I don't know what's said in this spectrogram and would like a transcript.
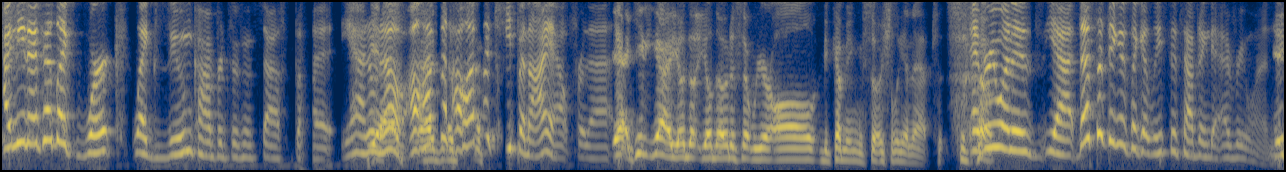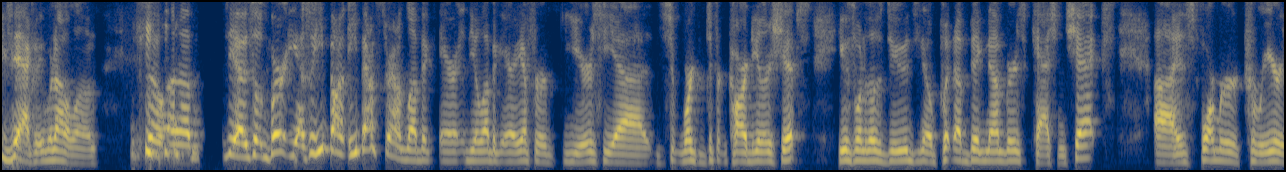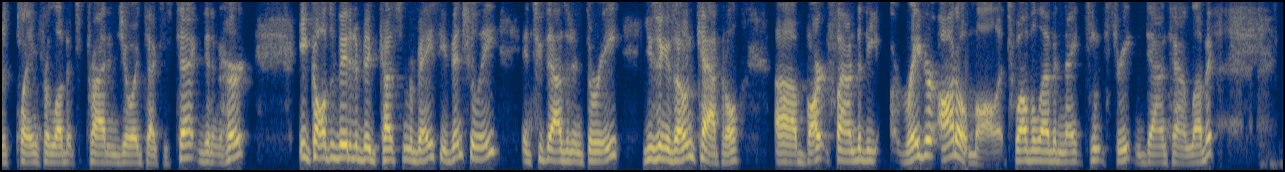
I mean, I've had like work like Zoom conferences and stuff, but yeah, I don't yeah, know. I'll have to I'll have to keep an eye out for that. Yeah, yeah, you'll you'll notice that we are all becoming socially inept. So. Everyone is, yeah. That's the thing is like at least it's happening to everyone. Exactly, we're not alone. So um, yeah, so Bert, yeah, so he he bounced around Lubbock area, the Lubbock area for years. He uh, worked at different car dealerships. He was one of those dudes, you know, putting up big numbers, cashing checks. Uh, his former career is playing for Lubbock's Pride and Joy Texas Tech didn't hurt. He cultivated a big customer base. Eventually, in 2003, using his own capital, uh, Bart founded the Reagor Auto Mall at 1211 19th Street in downtown Lubbock.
